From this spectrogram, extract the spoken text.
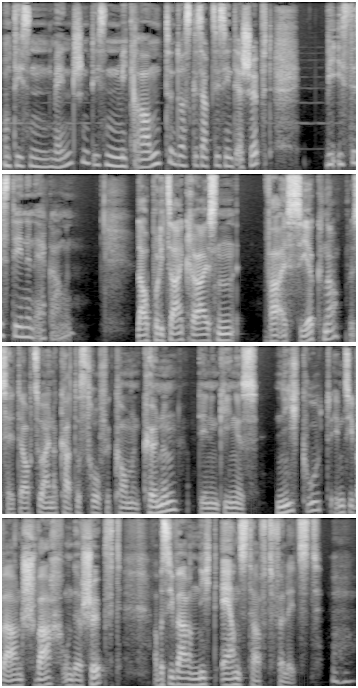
Und diesen Menschen, diesen Migranten, du hast gesagt, sie sind erschöpft, wie ist es denen ergangen? Laut Polizeikreisen war es sehr knapp. Es hätte auch zu einer Katastrophe kommen können. Denen ging es nicht gut. Eben sie waren schwach und erschöpft, aber sie waren nicht ernsthaft verletzt. Mhm.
